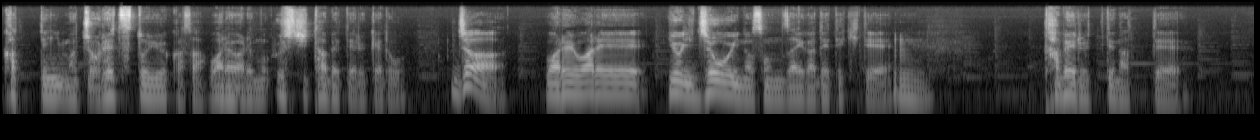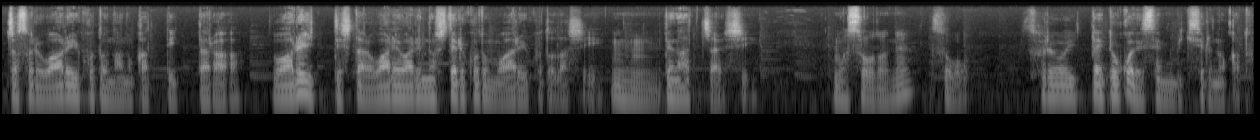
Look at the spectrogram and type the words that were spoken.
勝手に、まあ、序列というかさ我々も牛食べてるけど、じゃあ我々より上位の存在が出てきて、うん。食べるってなってじゃあそれ悪いことなのかって言ったら悪いってしたら我々のしてることも悪いことだし、うん。ってなっちゃうし。まあそうだね。そう。それを一体どこで線引きするのかと、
